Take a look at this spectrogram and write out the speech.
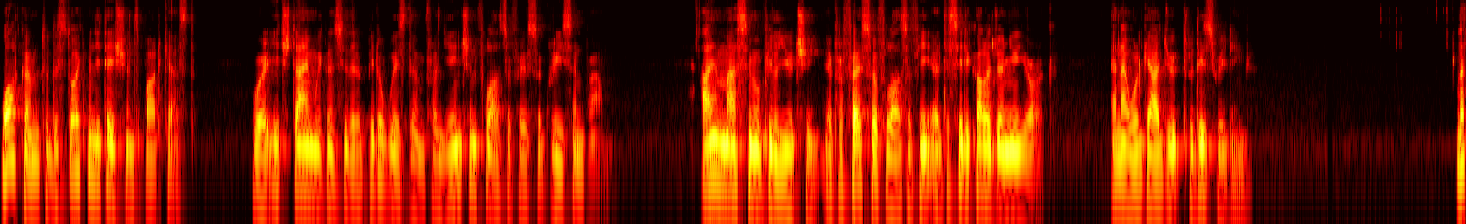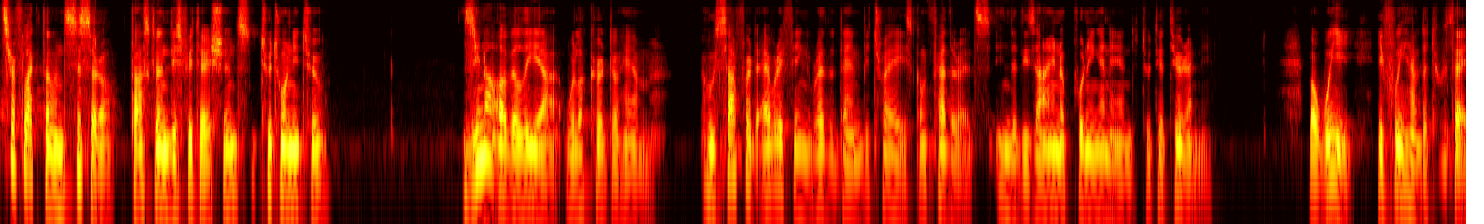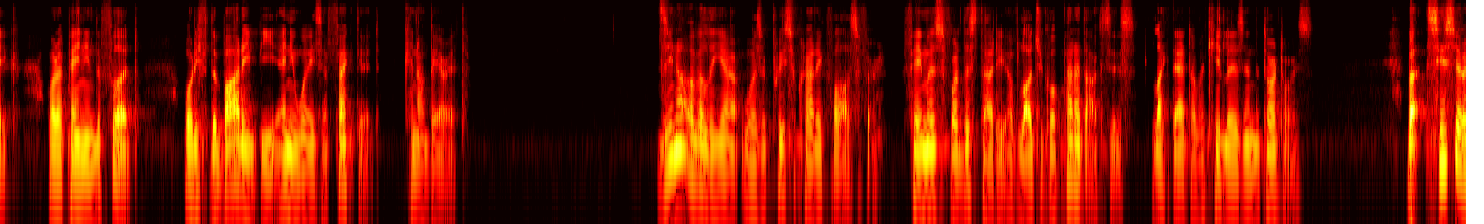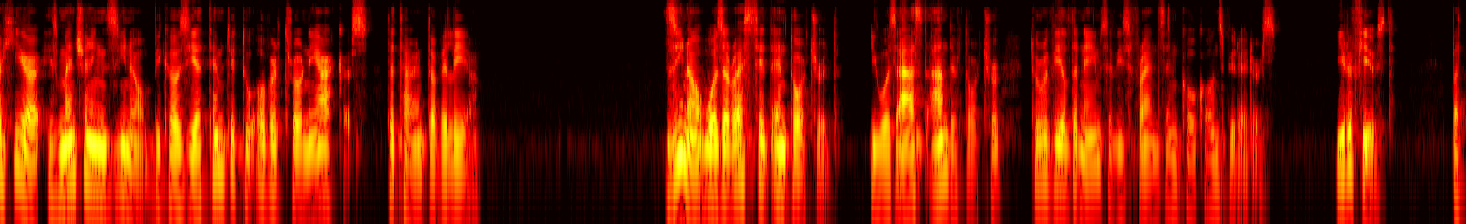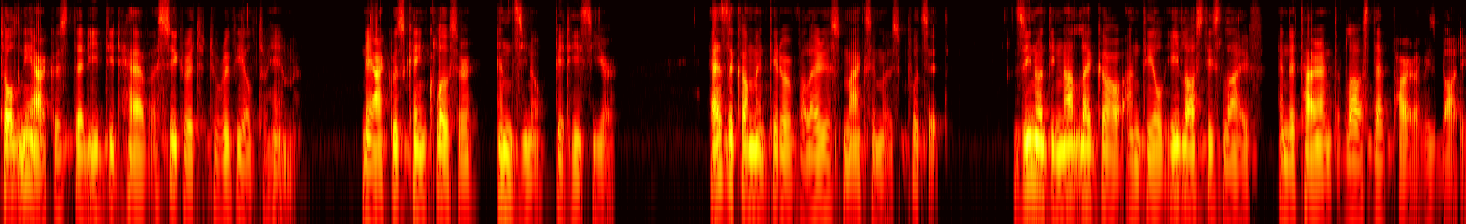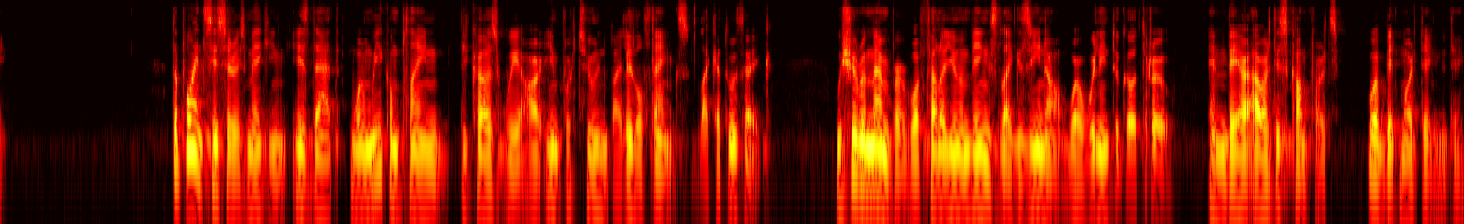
Welcome to the Stoic Meditations podcast, where each time we consider a bit of wisdom from the ancient philosophers of Greece and Rome. I am Massimo Pigliucci, a professor of philosophy at the City College of New York, and I will guide you through this reading. Let's reflect on Cicero, Tusculan Disputations 222. Zeno of Elea will occur to him, who suffered everything rather than betray his confederates in the design of putting an end to the tyranny. But we, if we have the toothache, or a pain in the foot, or if the body be anyways affected, cannot bear it. Zeno of Elea was a pre Socratic philosopher, famous for the study of logical paradoxes, like that of Achilles and the tortoise. But Cicero here is mentioning Zeno because he attempted to overthrow Nearchus, the tyrant of Elea. Zeno was arrested and tortured. He was asked under torture to reveal the names of his friends and co conspirators. He refused, but told Nearchus that he did have a secret to reveal to him. Nearchus came closer, and Zeno bit his ear. As the commentator Valerius Maximus puts it, Zeno did not let go until he lost his life and the tyrant lost that part of his body. The point Cicero is making is that when we complain because we are importuned by little things, like a toothache, we should remember what fellow human beings like Zeno were willing to go through and bear our discomforts with a bit more dignity.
